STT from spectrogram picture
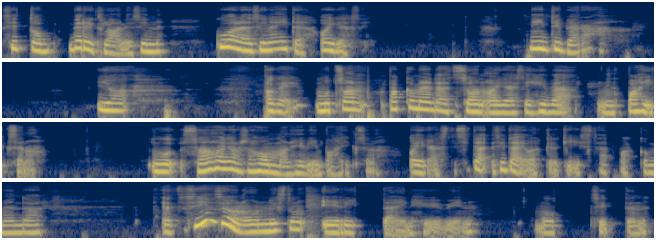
Sitten on veriklaani sinne. Kuolee siinä itse, oikeasti. Niin typerää. Ja okei, okay, mutta se on pakko myöntää, että se on oikeasti hyvä niin pahiksena. Niin se on hoitanut se homman hyvin pahiksena. Oikeasti. Sitä, sitä ei voi kyllä kiistää, pakko myöntää. Että siinä se on onnistunut erittäin hyvin. Mutta sitten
